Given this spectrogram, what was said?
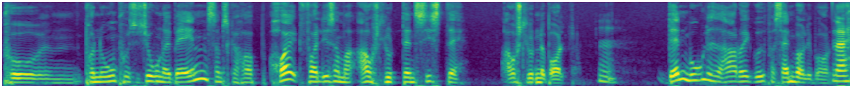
på, på nogle positioner i banen, som skal hoppe højt for ligesom at afslutte den sidste afsluttende bold. Mm. Den mulighed har du ikke ude på sandvolleyball. Nej.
